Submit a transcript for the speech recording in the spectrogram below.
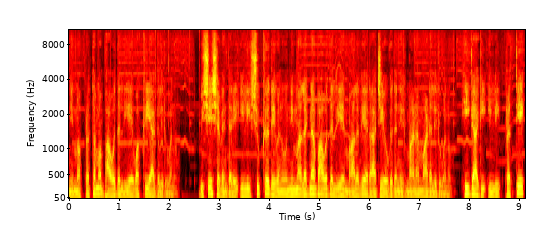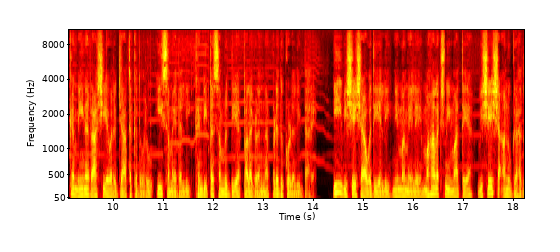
ನಿಮ್ಮ ಪ್ರಥಮ ಭಾವದಲ್ಲಿಯೇ ವಕ್ರಿಯಾಗಲಿರುವನು. ವಿಶೇಷವೆಂದರೆ ಇಲ್ಲಿ ಶುಕ್ರದೇವನು ನಿಮ್ಮ ಲಗ್ನಭಾವದಲ್ಲಿಯೇ ಮಾಲವ್ಯ ರಾಜಯೋಗದ ನಿರ್ಮಾಣ ಮಾಡಲಿರುವನು. ಹೀಗಾಗಿ ಇಲ್ಲಿ ಪ್ರತ್ಯೇಕ ಮೀನ ರಾಶಿಯವರ ಜಾತಕದವರು ಈ ಸಮಯದಲ್ಲಿ ಖಂಡಿತ ಸಮೃದ್ಧಿಯ ಫಲಗಳನ್ನು ಪಡೆದುಕೊಳ್ಳಲಿದ್ದಾರೆ. ಈ ವಿಶೇಷ ಅವಧಿಯಲ್ಲಿ ನಿಮ್ಮ ಮೇಲೆ ಮಹಾಲಕ್ಷ್ಮಿ ಮಾತೆಯ ವಿಶೇಷ ಅನುಗ್ರಹದ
